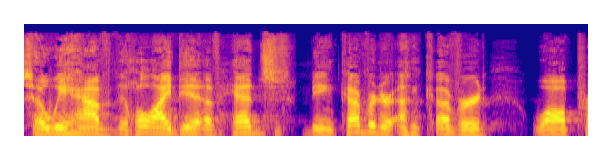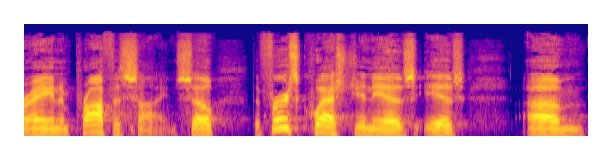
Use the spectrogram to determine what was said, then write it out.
so we have the whole idea of heads being covered or uncovered while praying and prophesying. So the first question is, is um,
